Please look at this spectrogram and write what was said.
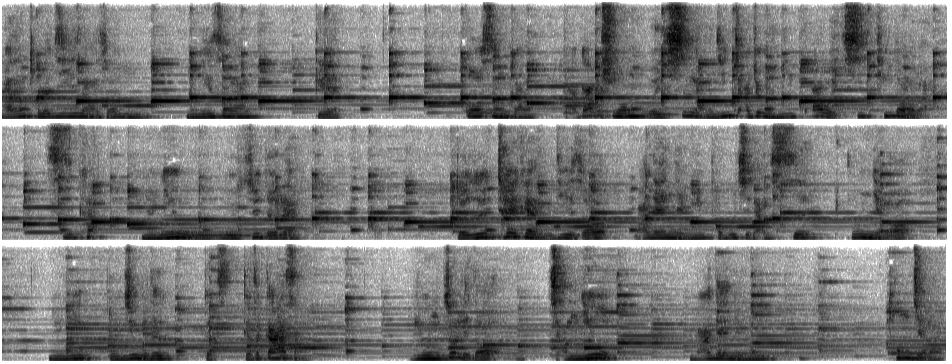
马上脱了件衣裳朝女女人身上盖。高声讲：“大家勿许动，回去冷静解决问题，快回去，听到了伐？”此刻，男人回回转头来，突然推开徒弟，朝外台男人扑过去，两只手一把捏牢男人肚脐下头搿搿只枷伤，用足力道强扭，外台男人痛极了，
